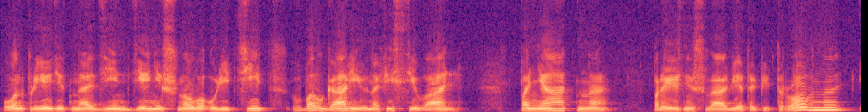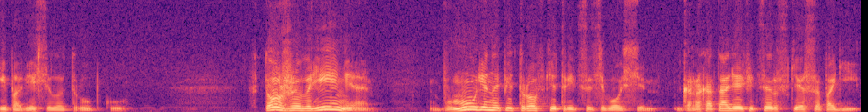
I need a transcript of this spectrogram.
он приедет на один день и снова улетит в Болгарию на фестиваль». «Понятно», — произнесла Вета Петровна и повесила трубку. то же время в Муре на Петровке 38 грохотали офицерские сапоги,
